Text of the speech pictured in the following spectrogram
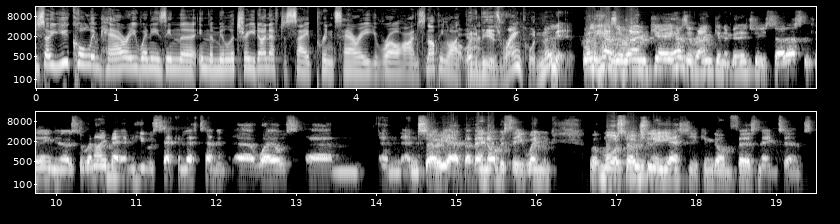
So you call him Harry when he's in the in the military? You don't have to say Prince Harry, Your Royal Highness, nothing like would that. it be his rank, wouldn't it? Well, he has a rank. Yeah, he has a rank in the military. So that's the thing, you know. So when I met him, he was second lieutenant uh, Wales, um, and and so yeah. But then obviously, when but more socially, yes, you can go on first name terms.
